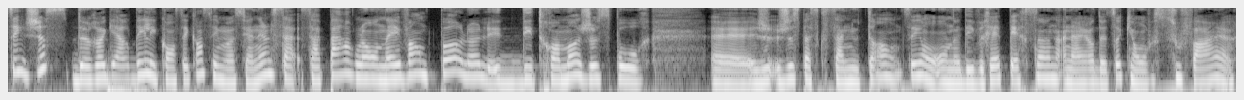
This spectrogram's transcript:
tu sais, juste de regarder les conséquences émotionnelles, ça, ça parle. là. On n'invente pas là, les- des traumas juste pour euh, ju- juste parce que ça nous tente. On, on a des vraies personnes en arrière de ça qui ont souffert.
